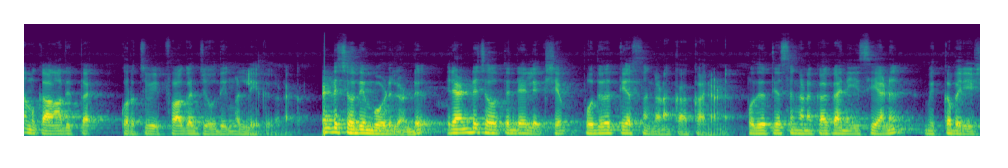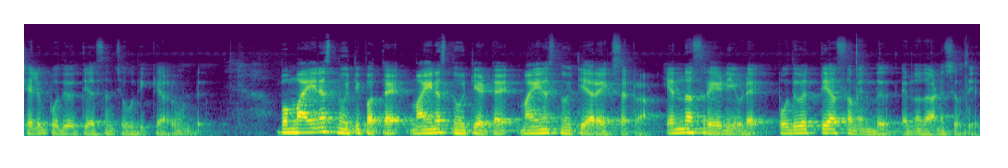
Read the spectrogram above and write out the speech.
നമുക്ക് ആദ്യത്തെ കുറച്ച് വിഭാഗ ചോദ്യങ്ങളിലേക്ക് കിടക്കാം. രണ്ട് ചോദ്യം ബോർഡിലുണ്ട്. രണ്ട് ചോദ്യത്തിന്റെ ലക്ഷ്യം പൊതുവ്യത്യാസം കണക്കാക്കാനാണ്. പൊതുവ്യത്യാസം കണക്കാക്കാൻ ഈസിയാണ് മിക്ക പരീക്ഷയിലും പൊതുവ്യത്യാസം ചോദിക്കാറുമുണ്ട്. അപ്പം മൈനസ് നൂറ്റി പത്ത് മൈനസ് നൂറ്റി എട്ട് മൈനസ് നൂറ്റി ആറ് എക്സെട്ര എന്ന ശ്രേണിയുടെ പൊതുവ്യത്യാസം എന്ത് എന്നതാണ് ചോദ്യം.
